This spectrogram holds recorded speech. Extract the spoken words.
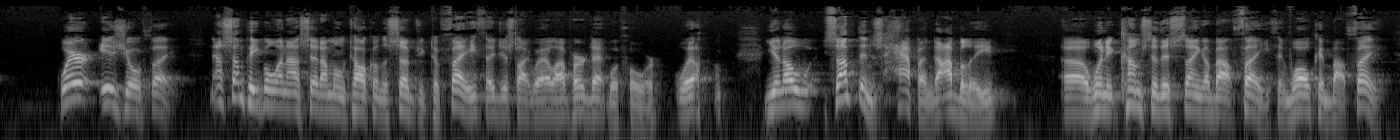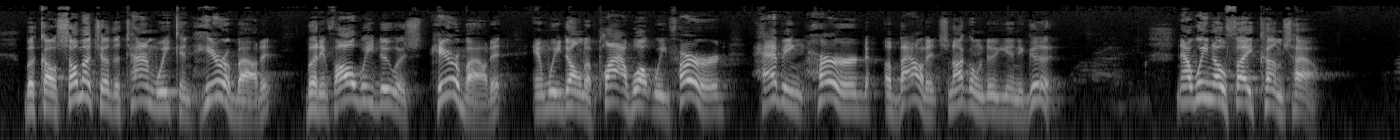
Where is your faith? Now, some people, when I said I'm going to talk on the subject of faith, they just like, well, I've heard that before. Well, you know, something's happened, I believe, uh, when it comes to this thing about faith and walking by faith. Because so much of the time we can hear about it, but if all we do is hear about it and we don't apply what we've heard, having heard about it, it's not going to do you any good. Now we know faith comes how?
